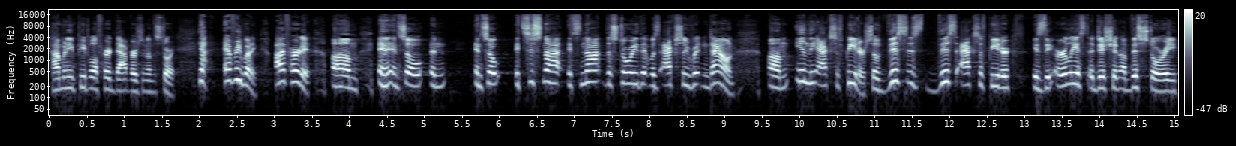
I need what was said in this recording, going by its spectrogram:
How many people have heard that version of the story? Yeah, everybody. I've heard it. Um, and, and, so, and, and so it's just not, it's not the story that was actually written down um, in the Acts of Peter. So this is this Acts of Peter is the earliest edition of this story.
